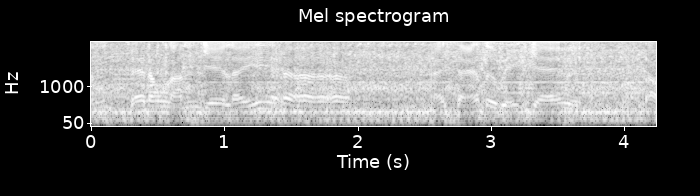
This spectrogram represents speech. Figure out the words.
lạnh xe đông lạnh về lấy ờ, hải sản từ biển về rồi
